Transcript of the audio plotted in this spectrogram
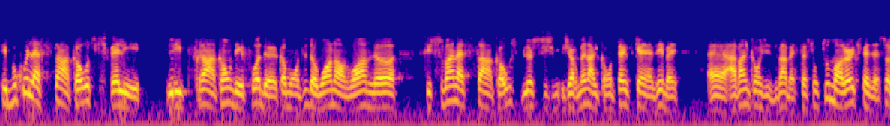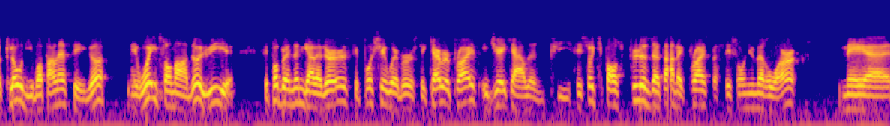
c'est beaucoup l'assistant coach qui fait les, les petites rencontres des fois de, comme on dit, de one-on-one, là. C'est souvent l'assistant coach. Là, si je, remets dans le contexte du Canadien, ben, euh, avant le congédiement, ben, c'était surtout Muller qui faisait ça. Claude, il va parler à ses gars. Mais Wade, son mandat, lui, c'est pas Brendan Gallagher, c'est pas Shea Weber, c'est Carey Price et Jake Allen. Puis c'est sûr qu'il passe plus de temps avec Price parce que c'est son numéro un. Mais euh,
